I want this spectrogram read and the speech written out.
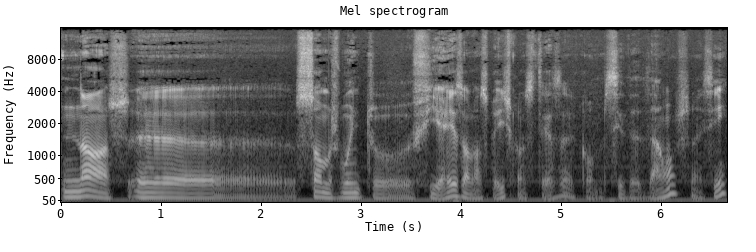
nós uh, somos muito fiéis ao nosso país, com certeza, como cidadãos, não é assim?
